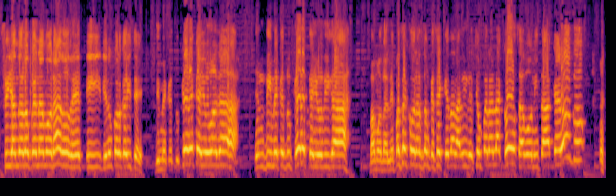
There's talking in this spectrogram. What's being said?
si ando loco enamorado de ti. Tiene un coro que dice, Dime que tú quieres que yo haga, Dime que tú quieres que yo diga. Vamos a darle paso al corazón que se queda la dirección para la cosa bonita. ¡Qué loco!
